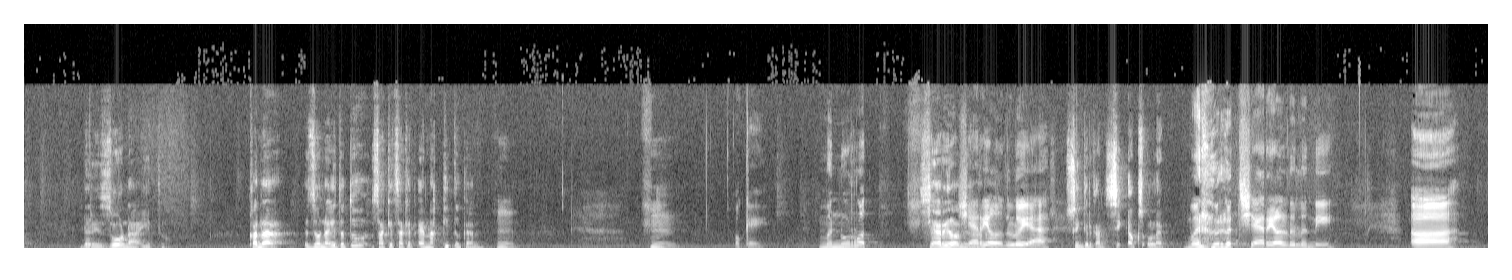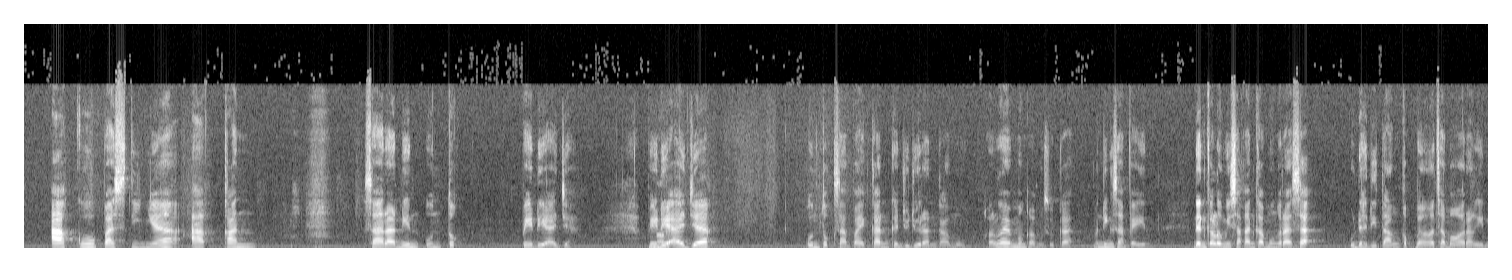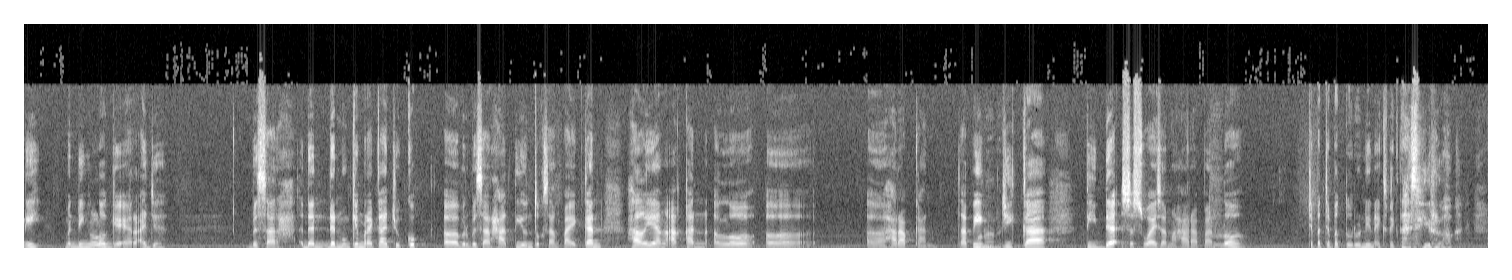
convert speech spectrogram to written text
dari zona itu? Karena zona itu tuh sakit-sakit enak gitu kan? Hmm. Hmm. Oke. Menurut Cheryl nih. Cheryl dulu ya. Singkirkan si Olep. Menurut Cheryl dulu nih. eh aku pastinya akan saranin untuk pede aja. Pede aja untuk sampaikan kejujuran kamu. Kalau emang kamu suka, mending sampein. Dan kalau misalkan kamu ngerasa udah ditangkep banget sama orang ini, mending lo GR aja. Besar dan dan mungkin mereka cukup eh, berbesar hati untuk sampaikan hal yang akan lo eh, eh, harapkan. Tapi jika tidak sesuai sama harapan lo, cepet-cepet turunin ekspektasi lo.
